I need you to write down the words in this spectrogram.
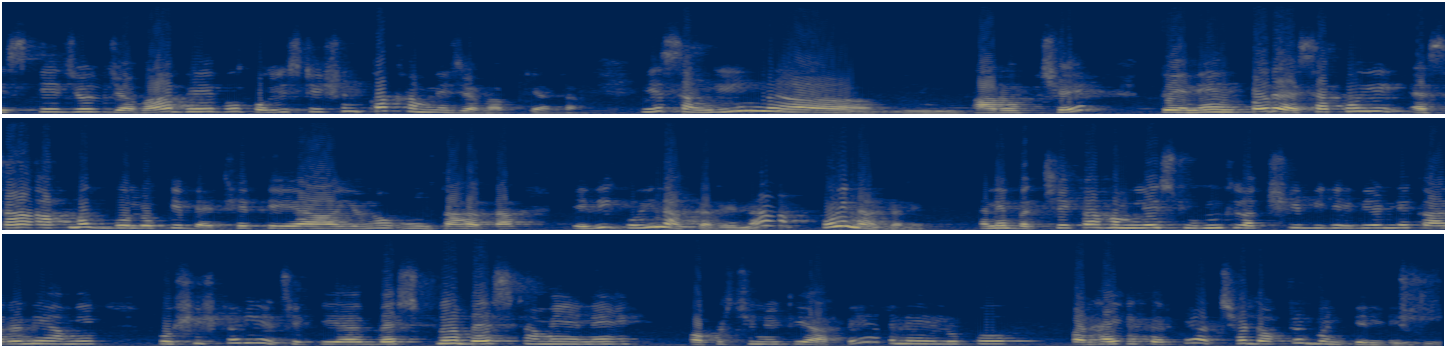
इसके जो जवाब है वो पुलिस स्टेशन तक हमने जवाब किया था ये संगीन अ, आरोप છે તો એને ઉપર ऐसा कोई ऐसा आप मत बोलो कि बैठे थे या यू नो ઊંઘતા હતા એવી કોઈ ના કરે ના કોઈ ના કરે અને બચ્ચે કા हमने સ્ટુડન્ટ લક્ષી બિહેવિયર ને કારણે અમે કોશિશ કરીએ છીએ કે બેસ્ટ ના બેસ્ટ અમે એને ઓપોર્ચ્યુનિટી આપે અને એ લોકો પઢાઈ કરકે અચ્છા ડોક્ટર બનકે નીકળે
